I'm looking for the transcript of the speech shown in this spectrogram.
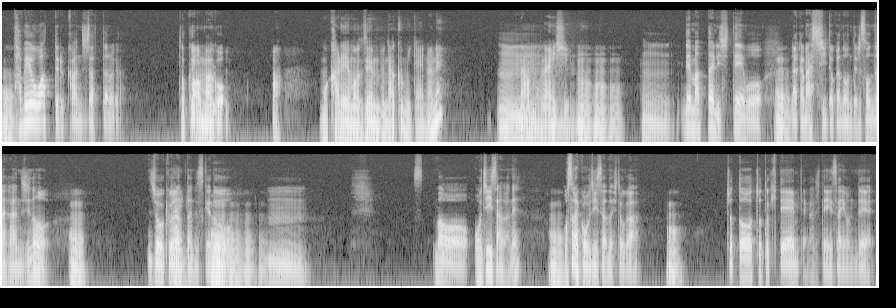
食べ終わってる感じだったのよ。特に孫。あ、もうカレーも全部なくみたいなね。うんなんもないし。うんうんうんでまったりしてもうん。う。うんなんかラッシーとか飲んでるそんな感じのうん。状況だったんですけど、うんうんうんうんまあおじいさんがねうんおそらくおじいさんの人がうん。ちょっと、ちょっと来て、みたいな感じで店員さん呼んで。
